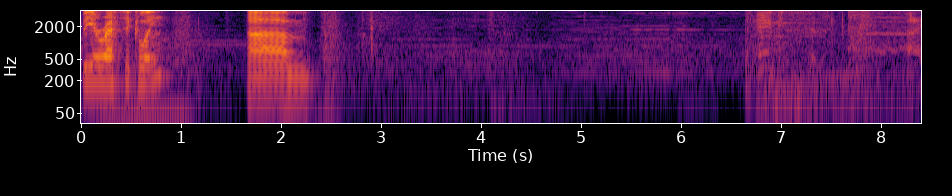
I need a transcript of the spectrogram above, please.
theoretically. Um, Excellent. I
